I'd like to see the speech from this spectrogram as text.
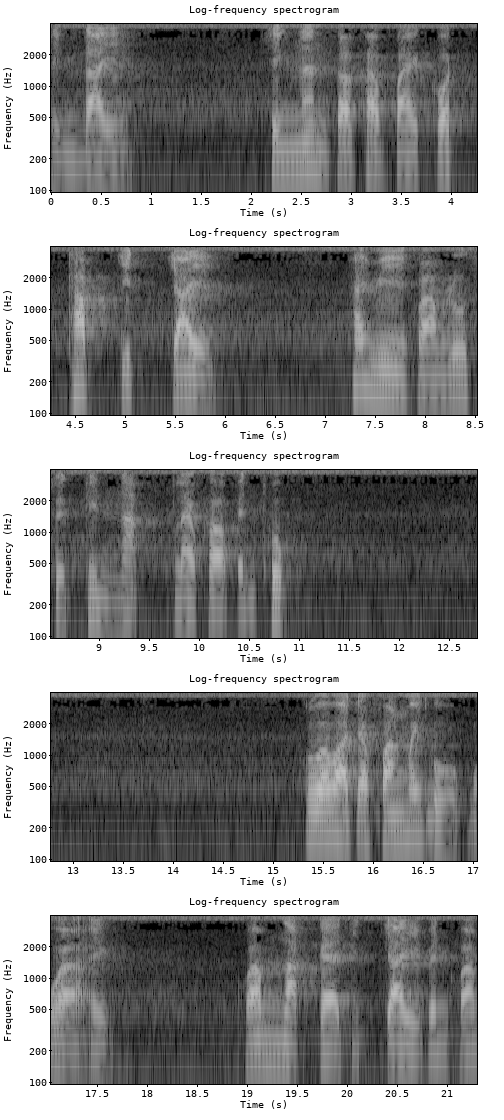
สิ่งใด สิ่งนั้นก็เข้าไปกดทับจิตใจ ให้มีความรู้สึกที่หนักแล้วก็เป็นทุกข์ กลัวว่าจะฟังไม่ถูกว่าไอ้ความหนักแก่จิตใจเป็นความ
